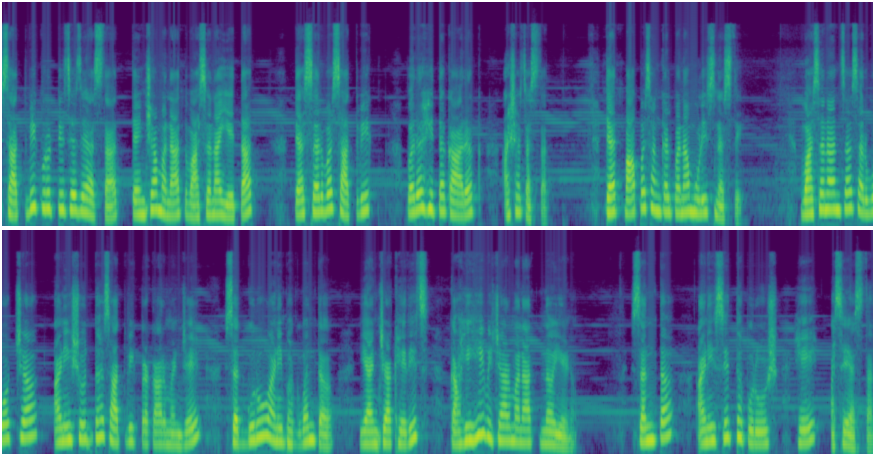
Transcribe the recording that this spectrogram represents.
सात्विक वृत्तीचे जे असतात त्यांच्या मनात वासना येतात त्या सर्व सात्विक परहितकारक अशाच असतात. त्यात पापसंकल्पना मुळीच नसते. वासनांचा सर्वोच्च आणि शुद्ध सात्विक प्रकार म्हणजे सद्गुरू आणि भगवंत यांच्याखेरीज काहीही विचार मनात न येणं. संत आणि सिद्ध पुरुष हे असे असतात.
